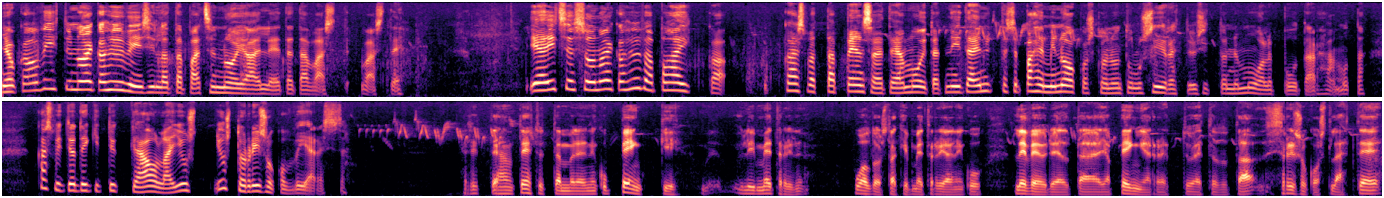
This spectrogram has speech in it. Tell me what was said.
joka on viihtynyt aika hyvin sillä tapaa, että se nojailee tätä vasten. Ja itse asiassa on aika hyvä paikka kasvattaa pensaita ja muita. Että niitä ei nyt tässä pahemmin ole, koska on tullut siirrettyä sitten tuonne muualle puutarhaan, mutta kasvit jotenkin tykkää olla just, just tuon risukon vieressä. Ja sittenhän on tehty tämmöinen niin kuin penkki yli metrin, puolitoistakin metriä niin kuin leveydeltään ja pengerretty, että tota, siis risukosta lähtee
